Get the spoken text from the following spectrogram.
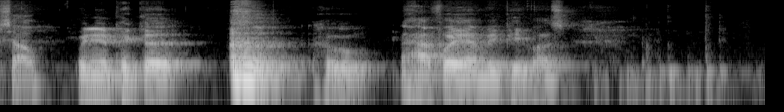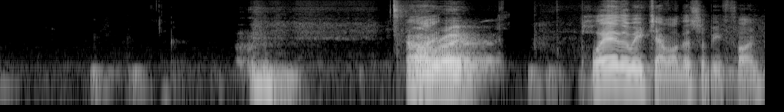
So We need to pick the who halfway MVP was. all All right. right. Play of the week time. Well, this will be fun.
